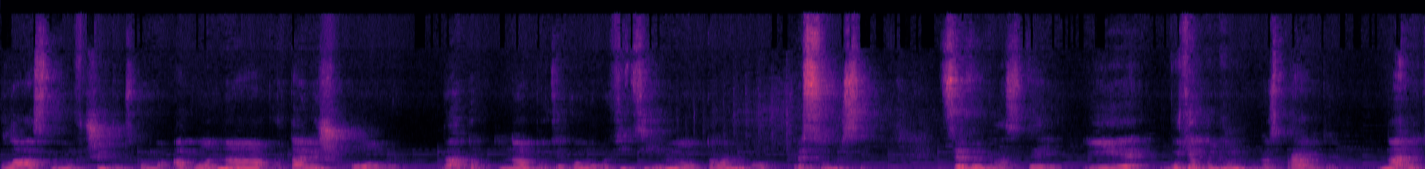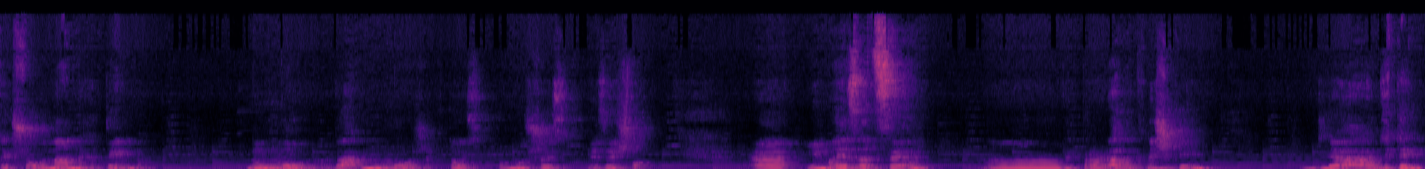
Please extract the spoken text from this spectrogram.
власному вчительському або на порталі школи, да? тобто на будь-якому офіційному електронному ресурсі. Це викласти і будь-яку думку насправді, навіть якщо вона негативна, ну умовно, да? ну може хтось кому щось не зайшло. Е, і ми за це е, відправляли книжки для дітей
